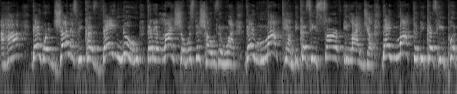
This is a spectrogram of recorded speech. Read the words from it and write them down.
Uh-huh. They were jealous because they knew that Elisha was the chosen one. They mocked him because he served Elijah. They mocked him because he put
